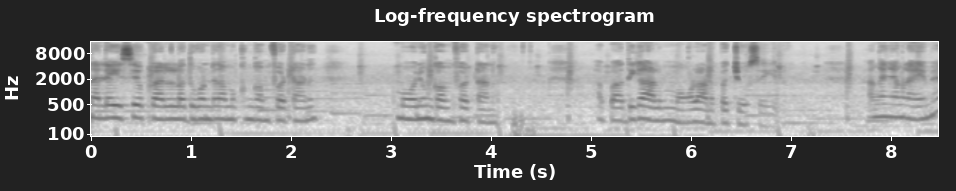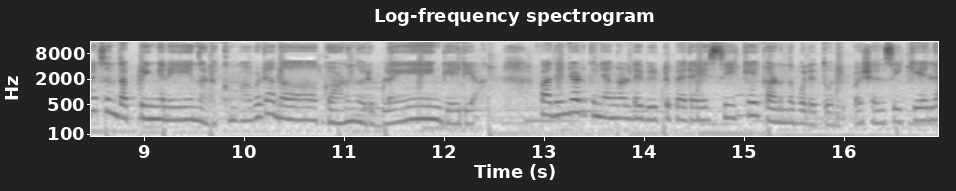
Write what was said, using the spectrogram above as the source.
നല്ല എ സി ഒക്കെ ഉള്ളത് കൊണ്ട് നമുക്കും കംഫർട്ടാണ് മോനും കംഫർട്ടാണ് അപ്പോൾ അധികം ആളും മോളാണ് ഇപ്പോൾ ചൂസ് ചെയ്യൽ അങ്ങനെ ഞങ്ങൾ ഐമാക്സും തപ്പി ഇങ്ങനെ നടക്കുമ്പോൾ അവിടെ അതാ കാണുന്ന ഒരു ബ്ലേങ്ക് ഏരിയ അപ്പോൾ അതിന്റെ അടുക്ക് ഞങ്ങളുടെ വീട്ടുപേരായ സി കെ കാണുന്ന പോലെ തോന്നി. പക്ഷേ അത് സി കെ അല്ല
